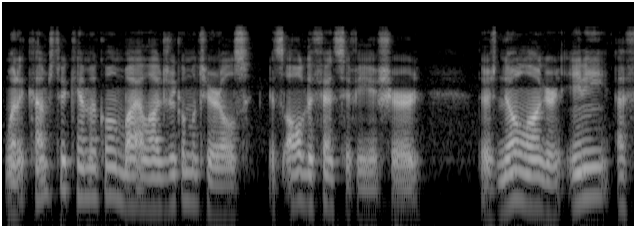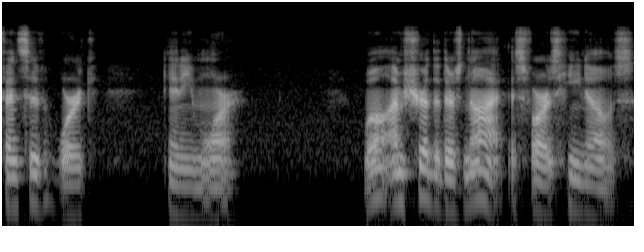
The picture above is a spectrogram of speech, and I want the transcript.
When it comes to chemical and biological materials, it's all defensive, he assured. There's no longer any offensive work anymore. Well, I'm sure that there's not, as far as he knows.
